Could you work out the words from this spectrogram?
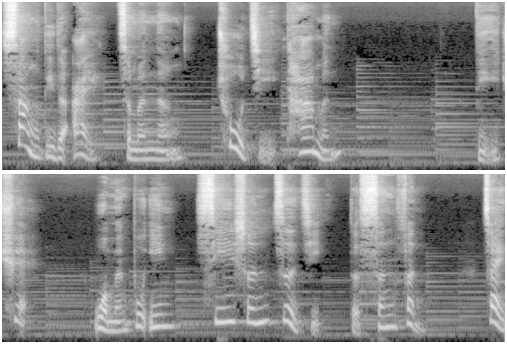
上帝的爱怎么能触及他们？的确，我们不应牺牲自己的身份，在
